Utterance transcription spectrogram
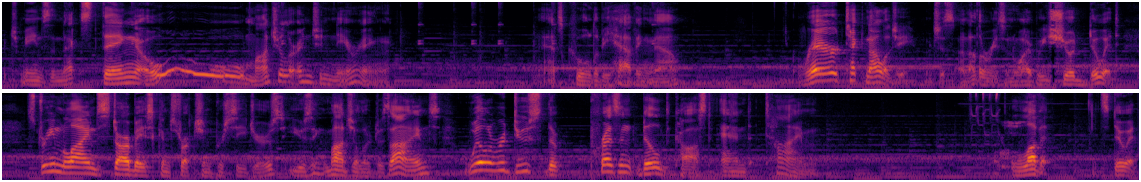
which means the next thing... Oh, modular engineering. That's cool to be having now. Rare technology, which is another reason why we should do it. Streamlined starbase construction procedures using modular designs will reduce the present build cost and time. Love it. Let's do it.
